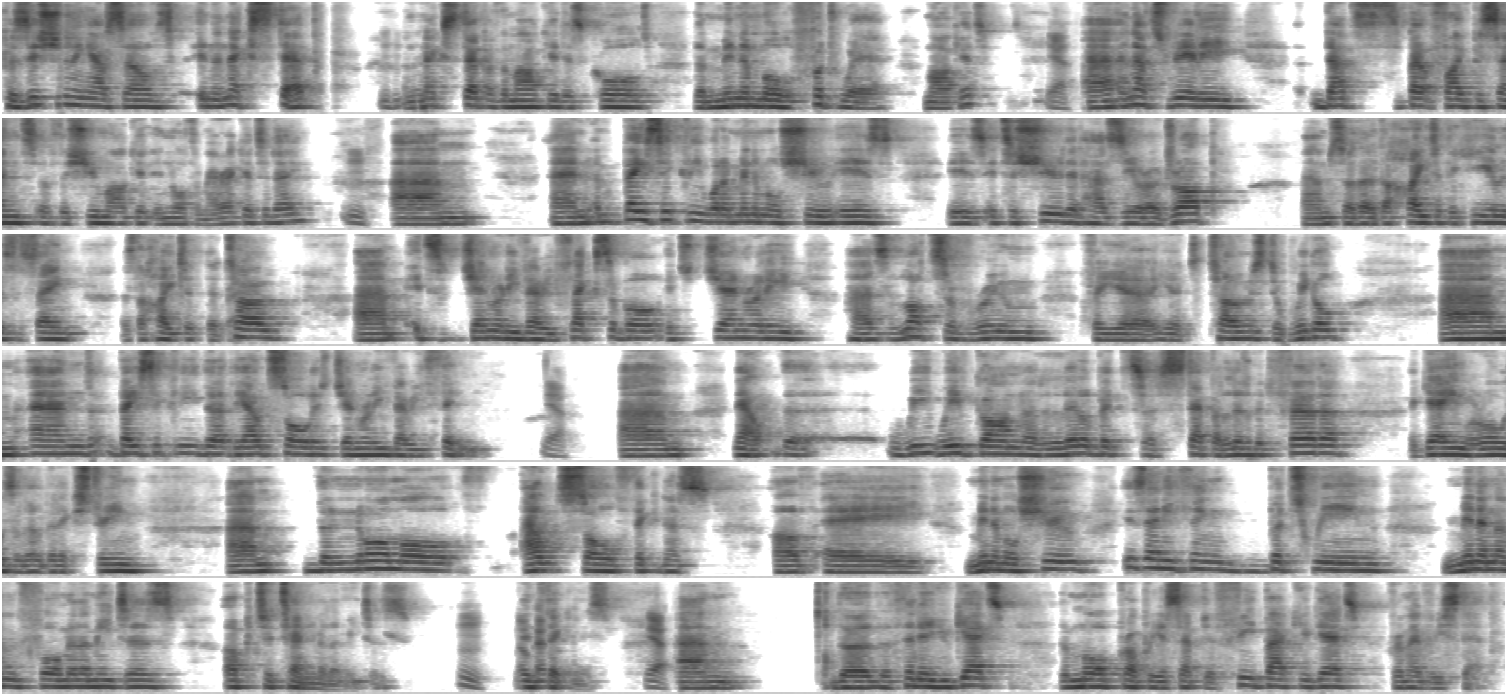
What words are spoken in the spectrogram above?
positioning ourselves in the next step. Mhm. And the next step of the market is called the minimal footwear market. Yeah. Uh, and that's really that's about five percent of the shoe market in North America today. Mm. Um, and, and basically, what a minimal shoe is is it's a shoe that has zero drop. Um, so the, the height at the heel is the same as the height at the toe. Um, it's generally very flexible. It's generally has lots of room for your, your toes to wiggle. Um, and basically, the, the outsole is generally very thin. Yeah. Um, now, the, we, we've gone a little bit, a step a little bit further. Again, we're always a little bit extreme. Um, the normal outsole thickness of a minimal shoe is anything between minimum four millimeters up to 10 millimeters in okay. thickness. Yeah. Um, the, the thinner you get, the more proprioceptive feedback you get from every step.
